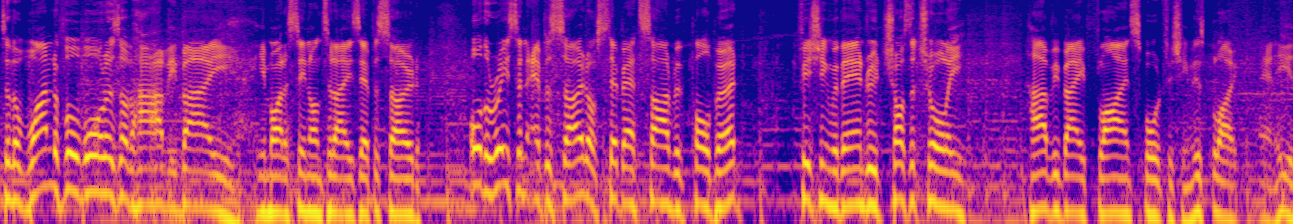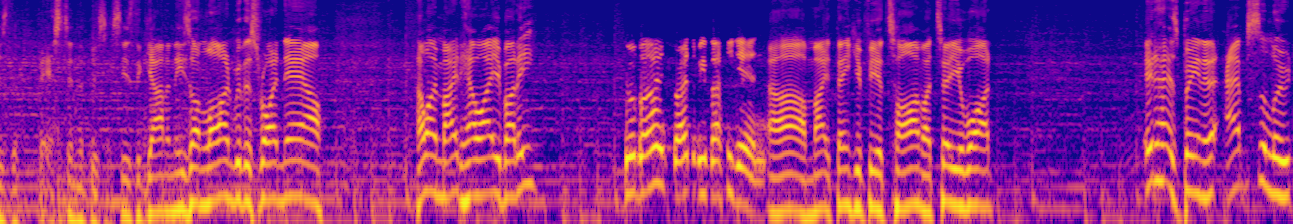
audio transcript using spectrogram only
to the wonderful waters of Hervey Bay. You might have seen on today's episode or the recent episode of Step Outside with Paul Burt, fishing with Andrew Chosachorley, Hervey Bay fly and sport fishing. This bloke, and he is the best in the business. He's the gun, and he's online with us right now. Hello, mate. How are you, buddy? Good, mate. Great to be back again. Ah, mate, thank you for your time. I tell you what, it has been an absolute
